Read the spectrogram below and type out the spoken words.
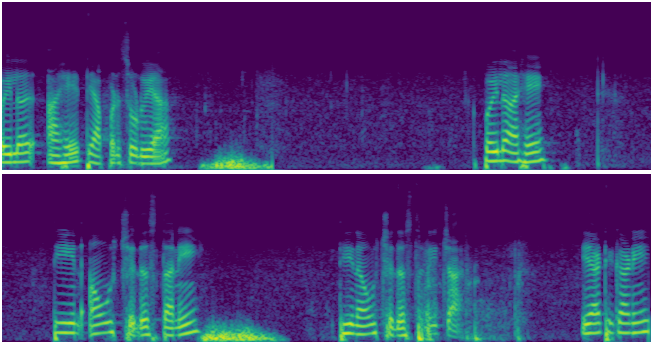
पहिलं आहे ते आपण सोडूया. पहिलं आहे तीन अंश छेदस्थानी तीन अंश छेदस्थानी चार. या ठिकाणी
